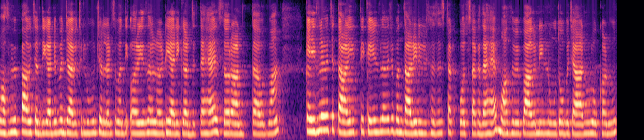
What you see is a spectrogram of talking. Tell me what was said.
ਮੌਸਮ ਵਿਭਾਗ ਚੰਡੀਗੜ੍ਹ ਨੇ ਪੰਜਾਬ ਵਿੱਚ ਲੂ ਚੱਲਣ ਸੰਬੰਧੀ ਔਰੇਂਜ ਅਲਰਟ ਜਾਰੀ ਕਰ ਦਿੱਤਾ ਹੈ। ਇਸ ਦੌਰਾਨ ਤਾਪਮਾਨ ਕਈ ਜ਼ਿਲ੍ਹੇ ਵਿੱਚ 43 ਤੇ ਕਈ ਜ਼ਿਲ੍ਹਿਆਂ ਵਿੱਚ 45 ਡਿਗਰੀ ਸੈਲਸੀਅਸ ਤੱਕ ਪਹੁੰਚ ਸਕਦਾ ਹੈ। ਮੌਸਮ ਵਿਭਾਗ ਨੇ ਲੂ ਤੋਂ ਬਚਾਅ ਨੂੰ ਲੋਕਾਂ ਨੂੰ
